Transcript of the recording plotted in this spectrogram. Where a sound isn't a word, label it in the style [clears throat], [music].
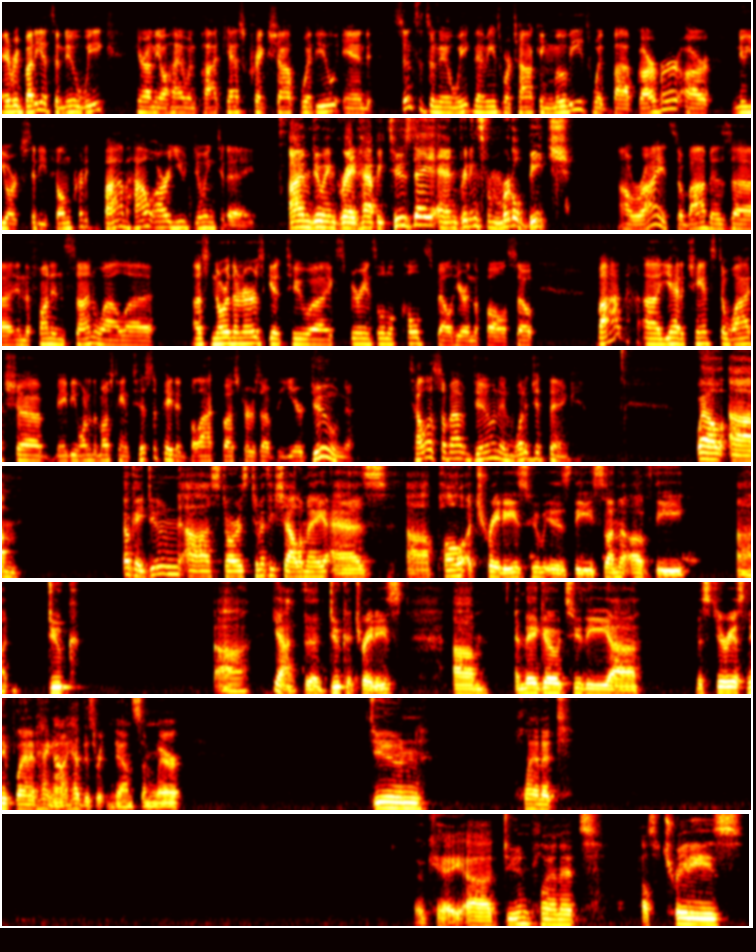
Hey, everybody, it's a new week here on the Ohioan Podcast. Craig Shoup with you. And since it's a new week, that means we're talking movies with Bob Garver, our New York City film critic. Bob, how are you doing today? I'm doing great. Happy Tuesday and greetings from Myrtle Beach. All right. So Bob is uh, in the fun and sun while uh, us Northerners get to uh, experience a little cold spell here in the fall. So, Bob, uh, you had a chance to watch uh, maybe one of the most anticipated blockbusters of the year, Dune. Tell us about Dune and what did you think? Well, um, okay, Dune uh, stars Timothée Chalamet as uh, Paul Atreides, who is the son of the uh, Duke. Uh, yeah, the Duke Atreides, um, and they go to the mysterious new planet. Hang on, I had this written down somewhere. Dune planet. Okay, uh, Dune planet, House of Atreides.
